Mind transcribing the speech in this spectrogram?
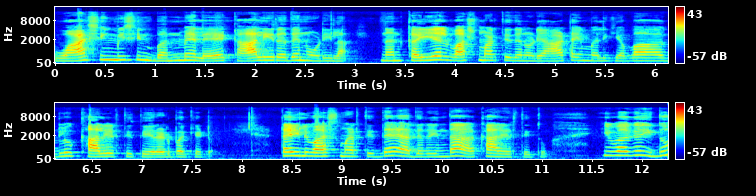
ವಾಷಿಂಗ್ ಮಿಷಿನ್ ಬಂದಮೇಲೆ ಕಾಲಿರೋದೇ ನೋಡಿಲ್ಲ. ನಾನು ಕೈಯಲ್ಲಿ ವಾಶ್ ಮಾಡ್ತಿದ್ದೆ ನೋಡಿ, ಆ ಟೈಮಲ್ಲಿ ಯಾವಾಗಲೂ ಖಾಲಿ ಇರ್ತಿತ್ತು ಎರಡು ಬಕೆಟು ಟೈಲಿ ವಾಶ್ ಮಾಡ್ತಿದ್ದೆ, ಅದರಿಂದ ಕಾಲಿರ್ತಿತ್ತು ಇವಾಗ ಇದು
